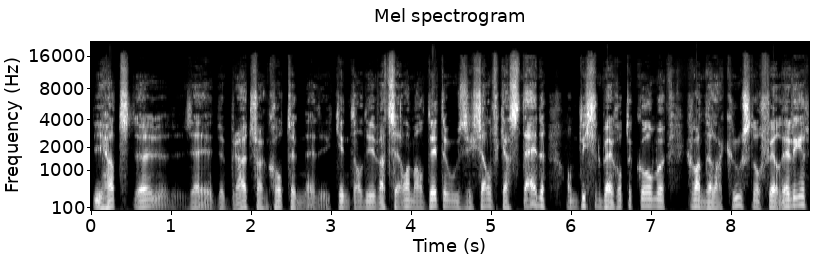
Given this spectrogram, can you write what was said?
die had de, zij, de bruid van God en die kent al die, wat ze allemaal deed en hoe ze zichzelf kastijden om dichter bij God te komen. Juan de la Cruz nog veel erger.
